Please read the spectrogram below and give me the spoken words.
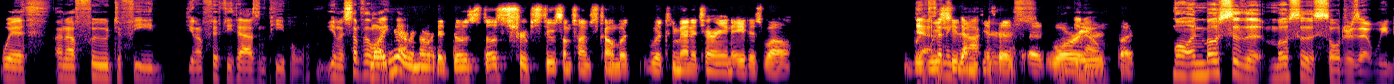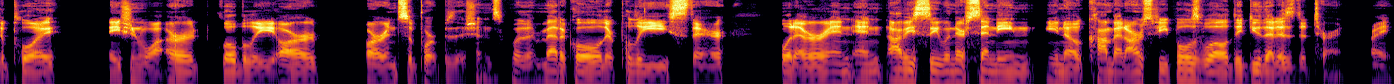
with enough food to feed, you know, 50,000 people. You know, something Well, like you gotta that. remember that those those troops do sometimes come with with humanitarian aid as well. We, Yeah. we see them just as, doctors, as warriors, but Well, and most of the most of the soldiers that we deploy nationwide or globally are are in support positions, whether they're medical, they're police, they're whatever. And and obviously when they're sending, you know, combat arms peoples, well, they do that as a deterrent, right?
